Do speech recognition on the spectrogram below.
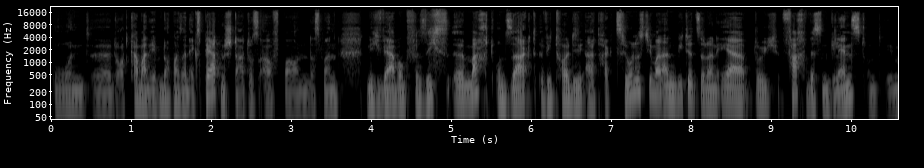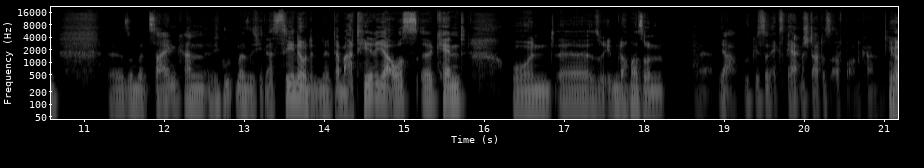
Und äh, dort kann man eben nochmal seinen Expertenstatus aufbauen, dass man nicht Werbung für sich äh, macht und sagt, wie toll die Attraktion ist, die man anbietet, sondern eher durch Fachwissen glänzt und eben äh, somit zeigen kann, wie gut man sich in der Szene und in der Materie auskennt und äh, so eben nochmal so ein äh, ja, wirklich so einen Expertenstatus aufbauen kann. Ja.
